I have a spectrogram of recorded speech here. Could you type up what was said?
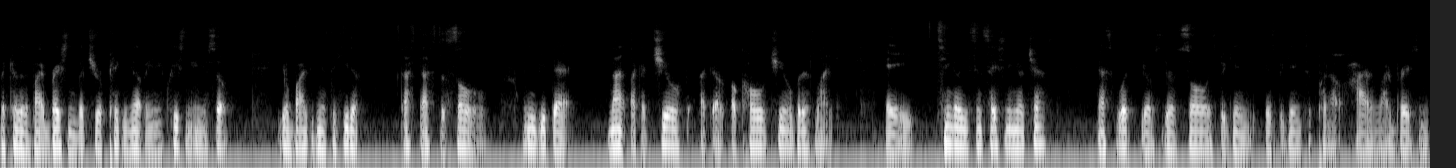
because of the vibrations that you're picking up and increasing in yourself. Your body begins to heat up. That's that's the soul. When you get that, not like a chill, like a, a cold chill, but it's like a tingly sensation in your chest. That's what your your soul is beginning is beginning to put out higher vibrations,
